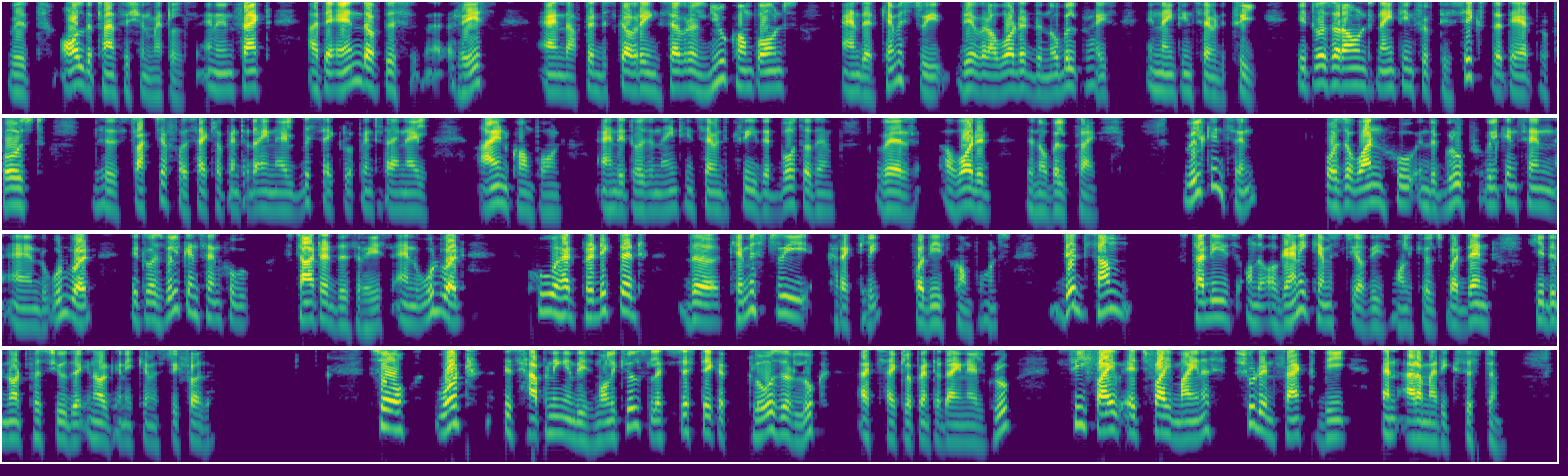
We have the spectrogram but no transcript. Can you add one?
with all the transition metals and in fact, at the end of this uh, race and after discovering several new compounds and their chemistry, they were awarded the Nobel Prize in 1973. It was around 1956 that they had proposed the structure for cyclopentadienyl bis-cyclopentadienyl iron compound and it was in 1973 that both of them were awarded the Nobel Prize. Wilkinson was the one who in the group Wilkinson and Woodward it was Wilkinson who started this race and Woodward who had predicted the chemistry correctly for these compounds, did some studies on the organic chemistry of these molecules, but then he did not pursue the inorganic chemistry further. So, what is happening in these molecules? Let us just take a closer look at cyclopentadienyl group. C5H5 minus should in fact be an aromatic system.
